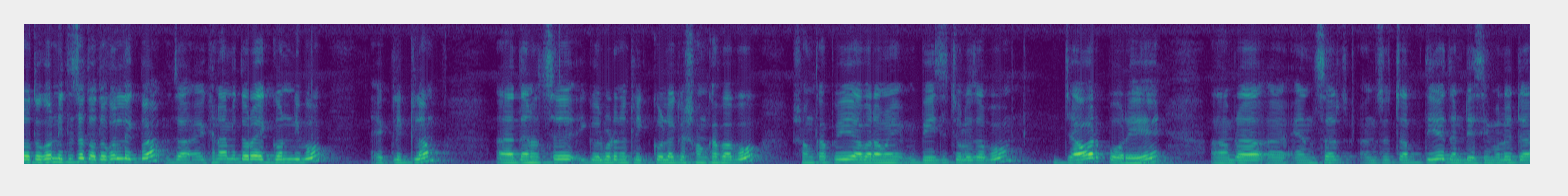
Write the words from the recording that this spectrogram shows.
যত ঘর নিতে চাই তত ঘর লিখবা। যা এখানে আমি ধরো এক ঘর নিব এক লিখলাম দেন হচ্ছে ইকুয়াল বাটনে ক্লিক করলে একটা সংখ্যা পাবো। সংখ্যা পেয়ে আবার আমি বেজে চলে যাব। যাওয়ার পরে আমরা অ্যান্সার অ্যান্সার চাপ দিয়ে দেন ডেসিমাল এটা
